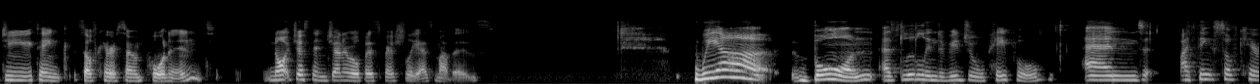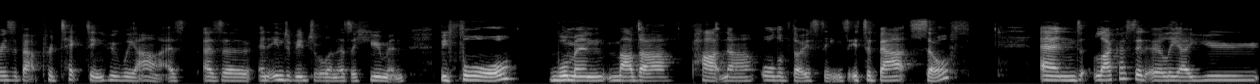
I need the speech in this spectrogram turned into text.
do you think self care is so important, not just in general, but especially as mothers? We are born as little individual people, and I think self care is about protecting who we are as as a, an individual and as a human before woman, mother, partner, all of those things. It's about self. And like I said earlier, you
